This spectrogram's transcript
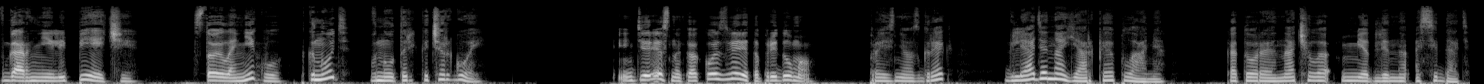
в горниле печи. Стоило Нику ткнуть внутрь кочергой. «Интересно, какой зверь это придумал?» — произнес Грег, — глядя на яркое пламя, которое начало медленно оседать.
